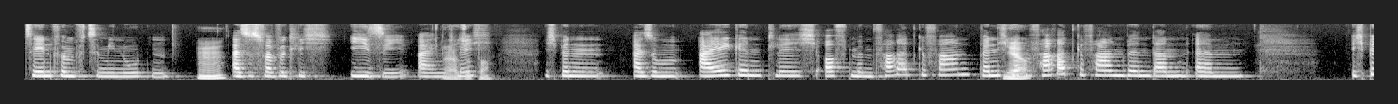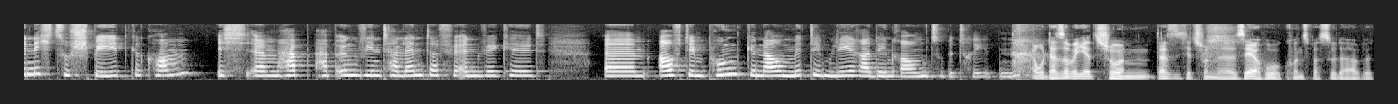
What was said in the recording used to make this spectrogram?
10, 15 Minuten. Mhm. Also es war wirklich easy Ja, eigentlich. super. Ich bin also eigentlich oft mit dem Fahrrad gefahren. Wenn ich Ja. mit dem Fahrrad gefahren bin, dann ähm, ich bin nicht zu spät gekommen. Ich ähm, habe hab irgendwie ein Talent dafür entwickelt, ähm, auf dem Punkt genau mit dem Lehrer den Raum zu betreten. Oh, das ist aber jetzt schon, das ist jetzt schon eine sehr hohe Kunst, was du da be-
